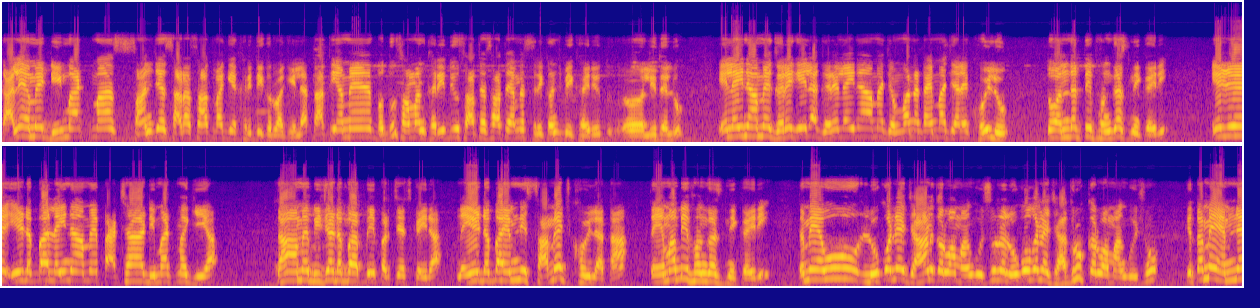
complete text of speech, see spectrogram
કાલે અમે ડીમાર્ટમાં સાંજે સાડા સાત વાગે ખરીદી કરવા ગયેલા. ત્યાંથી અમે બધું સામાન ખરીદ્યું, સાથે સાથે અમે શ્રીકંજ બી ખરીદ્યું લીધેલું. એ લઈને અમે ઘરે ગયેલા. ઘરે લઈને અમે જમવાના ટાઈમમાં જ્યારે ખોલ્યું તો અંદરથી ફંગસ નીકળી. એ એ ડબ્બા લઈને અમે પાછા ડીમાર્ટમાં ગયા. ત્યાં અમે બીજા ડબ્બા બી પરચેસ કર્યા. ને એ ડબ્બા એમની સામે જ ખોલ્યા ત્યાં. તો એમાં બી ફંગસ નીકળી તમે એવું લોકોને જાણ કરવા માંગુ છું ને લોકોને જાગૃત કરવા માંગુ છું કે તમે એમને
